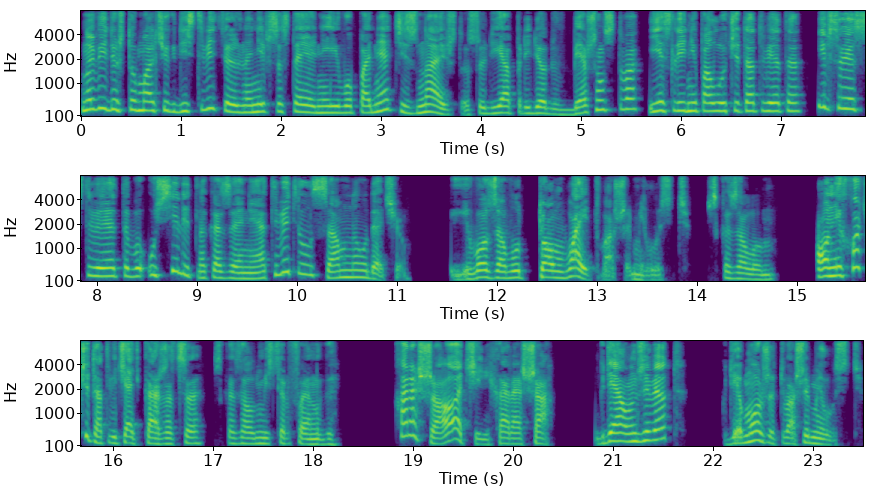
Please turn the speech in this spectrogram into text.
Но, видя, что мальчик действительно не в состоянии его понять и зная, что судья придет в бешенство, если не получит ответа, и вследствие этого усилит наказание, ответил сам на удачу. «Его зовут Том Уайт, ваша милость», — сказал он. «Он не хочет отвечать, кажется», — сказал мистер Фэнг. «Хорошо, очень хорошо. Где он живет?» «Где может, ваша милость»,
